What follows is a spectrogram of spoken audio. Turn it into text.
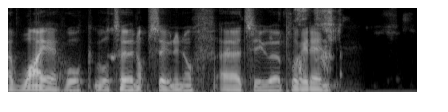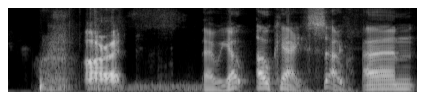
a, wire will will turn up soon enough uh, to uh, plug it in. All right. There we go. Okay, so um,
